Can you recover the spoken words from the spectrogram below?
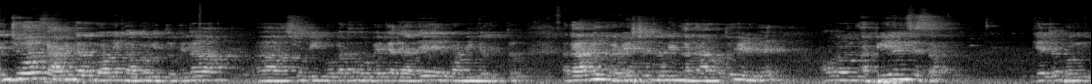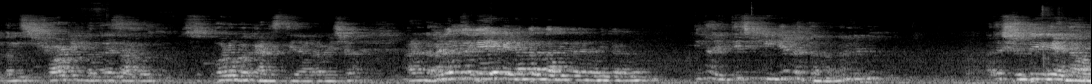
ನಿಜವಾದ ಫ್ಯಾಮಿಲಿ ತರ ಬಾಂಡಿಂಗ್ ಆಗೋಗಿತ್ತು. ದಿನ ಶೂಟಿಂಗ್ ಹೋಗೋದು ಹೋಗ್ಬೇಕಾದ್ರೆ ಅದೇ ಬಾಂಡಿಂಗ್ ಅಲ್ಲಿ ಇತ್ತು. ಅದಾದ್ಮೇಲೆ ರಮೇಶ್ ಚಂದ್ರ ನಿನ್ ಅದ ಅಂತೂ ಹೇಳಿದೆ ಅವನ ಒಂದು ಅಪಿಯರೆನ್ಸೇ ಸಾಕು ಗೆಟಪ್ ಒಂದು ಒಂದು ಶಾರ್ಟಿಗೆ ಬಂದ್ರೆ ಸಾಕು. ಹೊರೊಬ್ಬ ಕಾಣಿಸ್ತೀಯ ರಮೇಶ? ಅಂಡ್ ಬೇರೆ ಬಂದಿದ್ದಾರೆ ಕಣರು ಇಲ್ಲ ಇತ್ತೀಚೆಗೆ ಹೀಗೆ ಬರ್ತಾನ ಅದೇ ಶ್ರುತಿಗೆ ನಾವು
